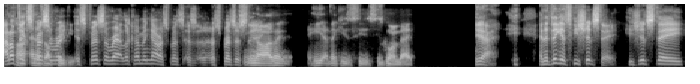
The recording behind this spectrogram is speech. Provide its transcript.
I don't think uh, Spencer is Spencer Rattler coming out or Spencer or Spencer staying. No, I think he. I think he's he's he's going back. Yeah, he, and the thing is, he should stay. He should stay.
